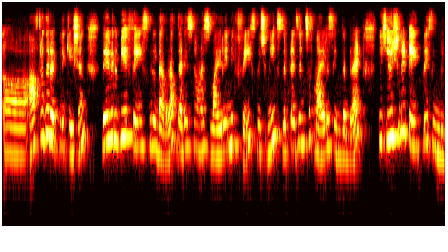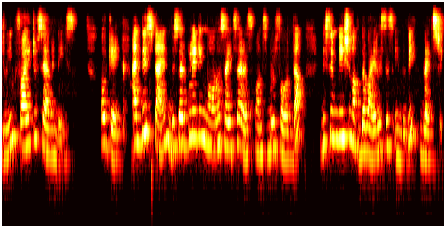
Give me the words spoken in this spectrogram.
uh, after the replication, there will be a phase will develop that is known as viremic phase, which means the presence of virus in the blood, which usually take place in between 5 to 7 days. Okay, and this time the circulating monocytes are responsible for the dissemination of the viruses into the bloodstream.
